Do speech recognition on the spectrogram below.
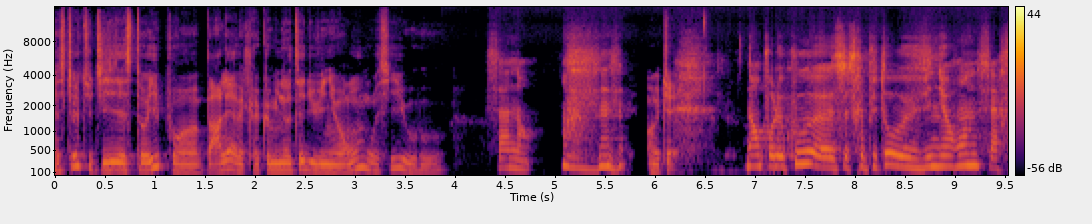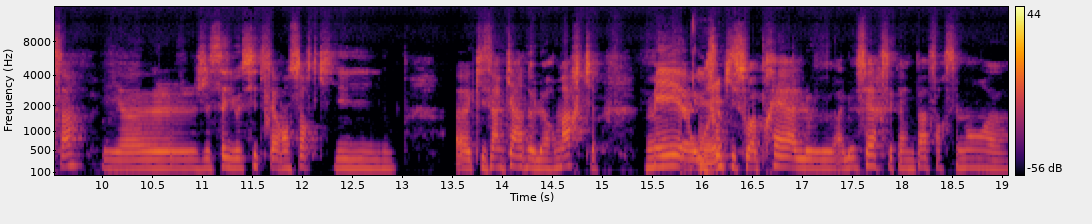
Est-ce que tu utilises les stories pour euh, parler avec la communauté du vigneron aussi ou? Ça non. ok. Non, pour le coup, euh, ce serait plutôt aux vignerons de faire ça. Et j'essaye aussi de faire en sorte qu'ils incarnent leur marque. Mais il faut qu'ils soient prêts à le, à le faire. C'est quand même pas forcément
